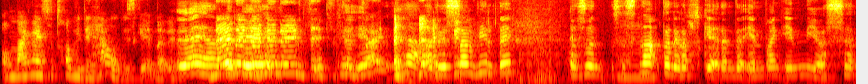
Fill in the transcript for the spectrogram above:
Og mange gange, så tror vi, det er her, vi skal ændre det. Ja, ja, nej, nej, nej, nej, nej, det, det, er, ja, og det er så vildt, ikke? Altså, så snart der netop sker den der ændring inden i os selv,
